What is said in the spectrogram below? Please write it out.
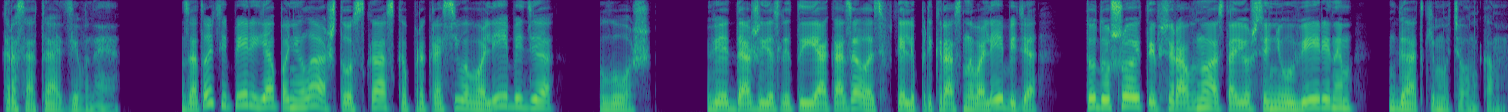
красота дивная. Зато теперь я поняла, что сказка про красивого лебедя — ложь. Ведь даже если ты и оказалась в теле прекрасного лебедя, то душой ты все равно остаешься неуверенным, гадким утенком.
